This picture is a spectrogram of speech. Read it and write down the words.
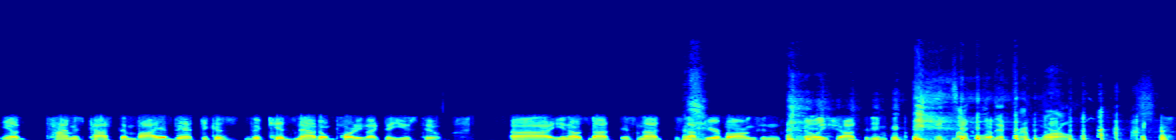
you know time has passed them by a bit because the kids now don't party like they used to uh, you know, it's not, it's not, it's not beer bongs and belly shots anymore. it's a whole different world.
